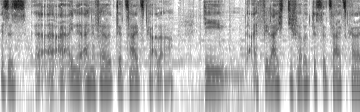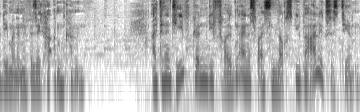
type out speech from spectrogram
Es ist äh, eine, eine verrückte Zeitskala, die vielleicht die verrückteste Zeitskala, die man in der Physik haben kann. Alternativ können die Folgen eines weißen Lochs überall existieren.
